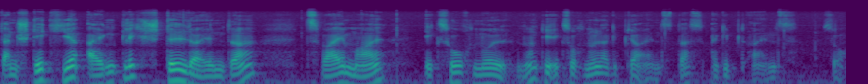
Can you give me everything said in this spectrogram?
dann steht hier eigentlich still dahinter 2 mal x hoch 0. Ne? Die x hoch 0 ergibt ja 1. Das ergibt 1. So.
